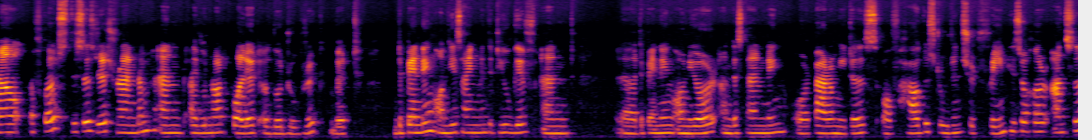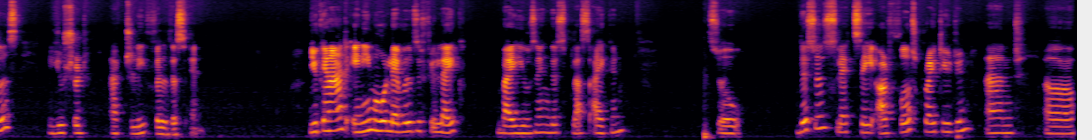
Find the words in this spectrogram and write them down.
Now, of course, this is just random and I would not call it a good rubric, but depending on the assignment that you give and uh, depending on your understanding or parameters of how the student should frame his or her answers, you should actually fill this in. You can add any more levels if you like by using this plus icon. So this is, let's say, our first criterion and uh,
